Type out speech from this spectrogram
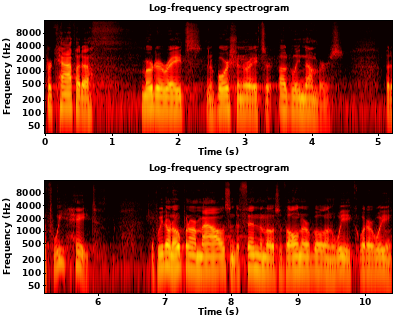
Per capita, murder rates and abortion rates are ugly numbers. But if we hate, if we don't open our mouths and defend the most vulnerable and weak, what are we?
